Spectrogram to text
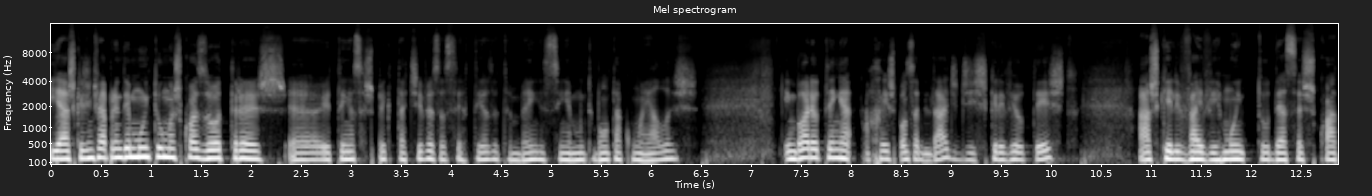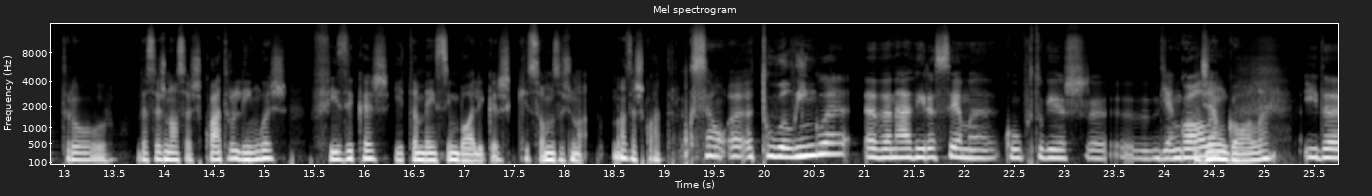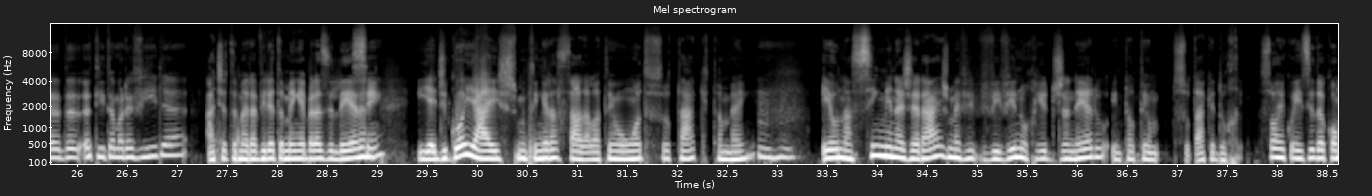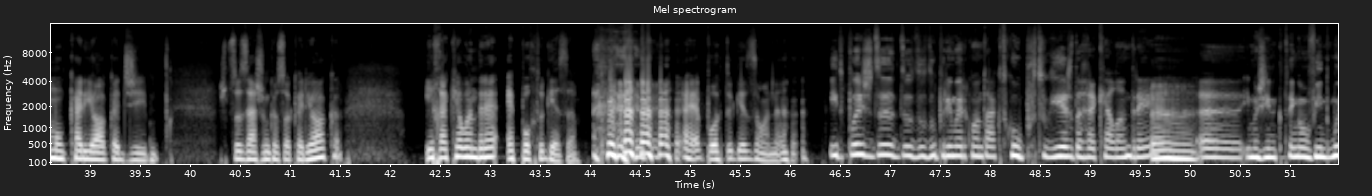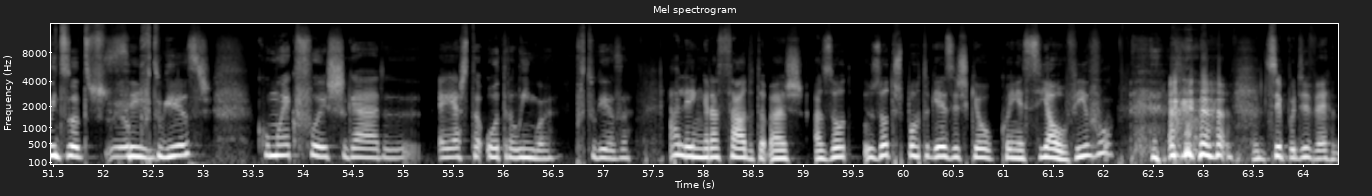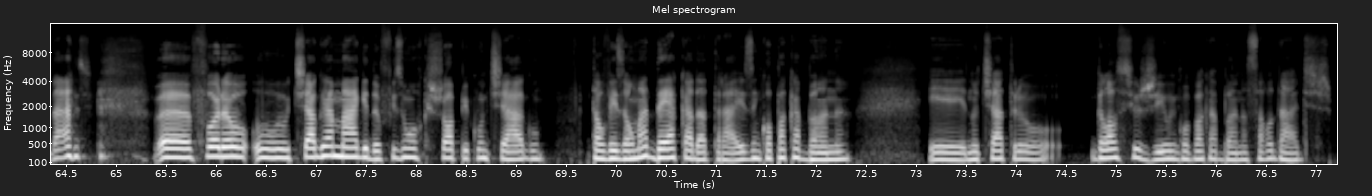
E acho que a gente vai aprender muito umas com as outras. É, eu tenho essa expectativa, essa certeza também. Assim, é muito bom estar com elas. Embora eu tenha a responsabilidade de escrever o texto, acho que ele vai vir muito dessas quatro, dessas nossas quatro línguas físicas e também simbólicas, que somos os, nós as quatro. Que são a, a tua língua, a da Nádia Iracema com o português uh, de Angola. De Angola. E da, da a Tita Maravilha. A Tita Maravilha também é brasileira. Sim. E é de Goiás, muito engraçada. Ela tem um outro sotaque também. Uhum. Eu nasci em Minas Gerais, mas vivi no Rio de Janeiro, então tenho sotaque do Rio. Sou reconhecida como carioca de. As pessoas acham que eu sou carioca. E Raquel André é portuguesa. é portuguesona. E depois de, de, do primeiro contacto com o português da Raquel André, uh, uh, imagino que tenham ouvido muitos outros uh, Sim. portugueses. Como é que foi chegar a esta outra língua portuguesa? Olha, é engraçado, as, as, os outros portugueses que eu conheci ao vivo, tipo de verdade, uh, foram o Tiago e a Magda. Eu fiz um workshop com o Tiago, talvez há uma década atrás, em Copacabana, e no Teatro Glaucio Gil, em Copacabana, saudades.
